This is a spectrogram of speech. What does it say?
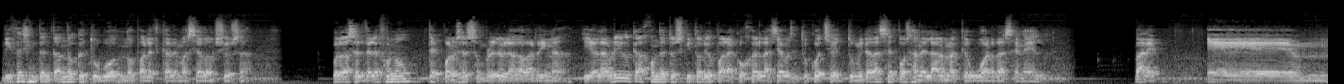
dices intentando que tu voz no parezca demasiado ansiosa. Cuelgas el teléfono, te pones el sombrero y la gabardina, y al abrir el cajón de tu escritorio para coger las llaves de tu coche, tu mirada se posa en el arma que guardas en él. Vale. Eh...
